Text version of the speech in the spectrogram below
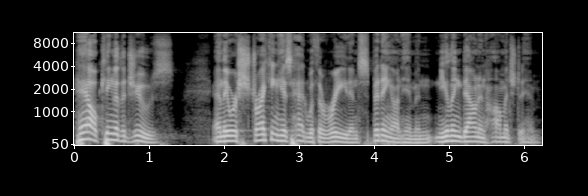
Hail, King of the Jews! And they were striking his head with a reed, and spitting on him, and kneeling down in homage to him.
